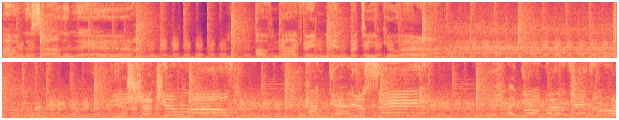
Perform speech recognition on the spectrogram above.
I'm the sun and the air of a shyness that is criminally vulgar. I'm the sun and air of nothing in particular. You shut your mouth. How can you say I go about things the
